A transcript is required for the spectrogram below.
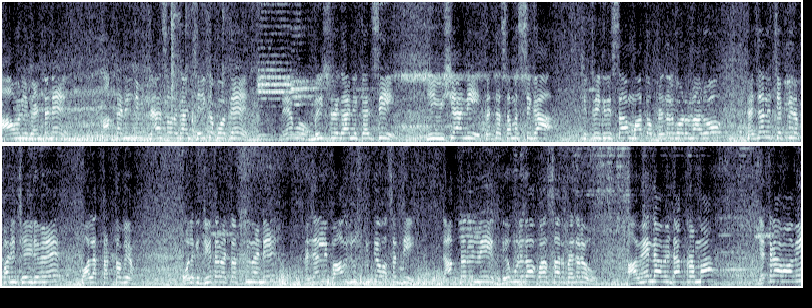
ఆమెని వెంటనే అక్కడి నుంచి ట్రాన్స్ఫర్ కానీ చేయకపోతే మేము మినిస్టర్ గారిని కలిసి ఈ విషయాన్ని పెద్ద సమస్యగా చిత్రీకరిస్తాం. మాతో ప్రజలు కూడా ఉన్నారు. ప్రజలు చెప్పిన పని చేయడమే వాళ్ళ కర్తవ్యం. వాళ్ళకి జీతం ఎట్ట వస్తుందండి? ప్రజల్ని బాగా చూసుకుంటే వస్తుంది డాక్టర్లని దేవుడిగా కొలుస్తారు ప్రజలు. ఆమె ఆమె డాక్టర్ అమ్మ ఎక్కడ ఆమె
